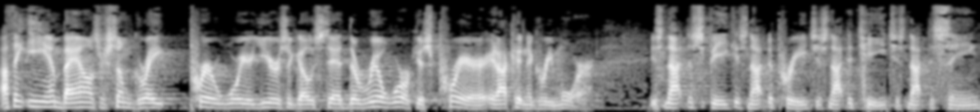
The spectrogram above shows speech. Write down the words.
I think E.M. Bounds or some great prayer warrior years ago said the real work is prayer, and I couldn't agree more. It's not to speak, it's not to preach, it's not to teach, it's not to sing,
